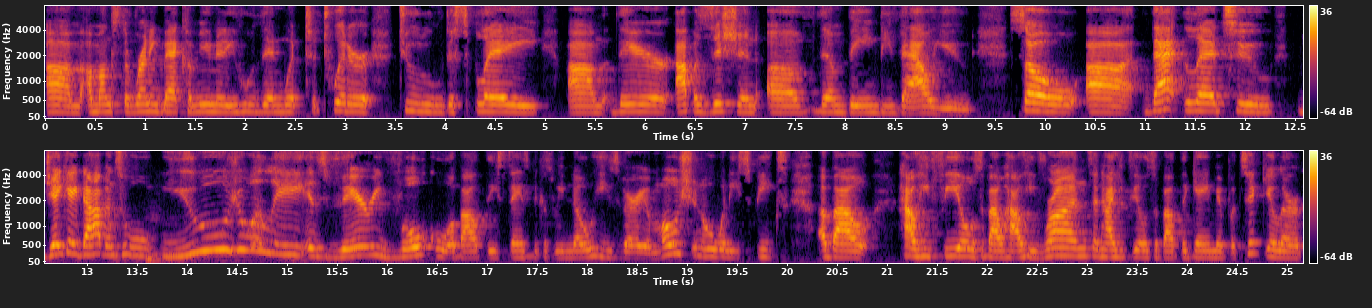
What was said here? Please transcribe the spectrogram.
um, amongst the running back community, who then went to Twitter to display um, their opposition of them being devalued. So uh, that led to J.K. Dobbins, who usually is very vocal about these things because we know he's very emotional when he speaks about how he feels about how he runs and how he feels about the game in particular,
